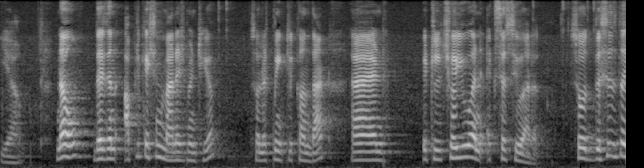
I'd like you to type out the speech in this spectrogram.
Yeah. Now there is an application management here. So let me click on that. And it will show you an access url so this is the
